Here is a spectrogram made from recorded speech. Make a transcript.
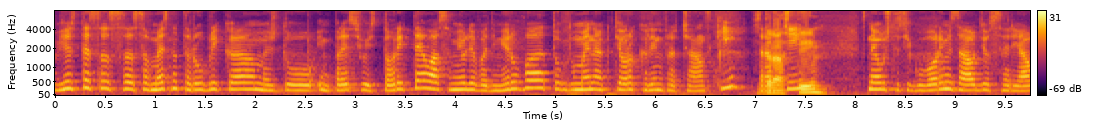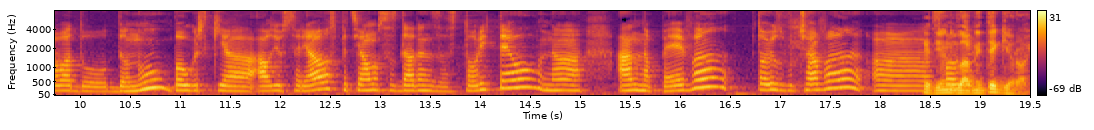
Вие сте с съвместната рубрика между Импресио и Storytel. Аз съм Юлия Вадимирова. Тук до мен е актьора Калин Врачански. Здрасти. Здрасти. С него ще си говорим за аудиосериала До дъно, българския аудиосериал, специално създаден за Storytel на Анна Пеева. Той озвучава... А, Един от главните герои.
